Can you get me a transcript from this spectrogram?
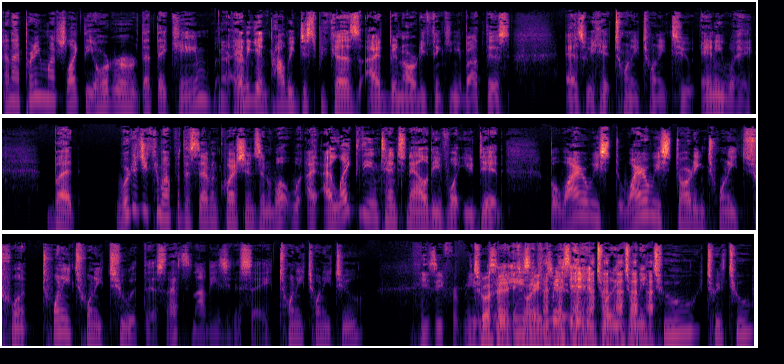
And I pretty much like the order that they came. Okay. And again, probably just because I'd been already thinking about this as we hit 2022 anyway. But where did you come up with the seven questions? And what I liked the intentionality of what you did. But why are we why are we starting 2020, 2022 with this? That's not easy to say. 2022? Easy for me. To Twenty- say. Easy for me to say 22. 2022, 22.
